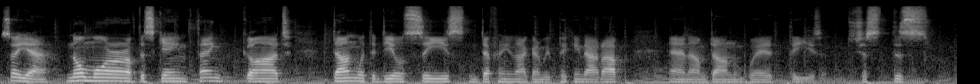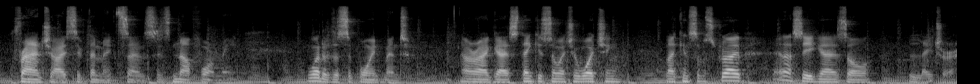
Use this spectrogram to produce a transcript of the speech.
So yeah, no more of this game, thank god done with the DLCs. definitely not going to be picking that up. And I'm done with these, just this franchise, if that makes sense. It's not for me. What a disappointment. Alright guys, thank you so much for watching. Like and subscribe, and I'll see you guys all later.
